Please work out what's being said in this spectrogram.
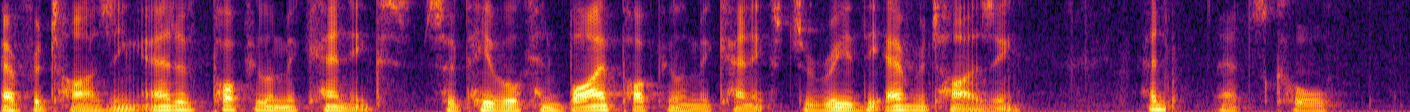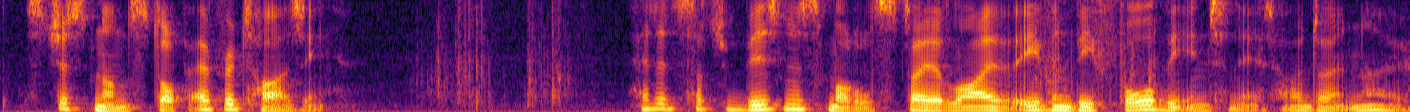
advertising out of Popular Mechanics so people can buy Popular Mechanics to read the advertising. And that's cool. It's just non-stop advertising. How did such a business model stay alive even before the internet? I don't know.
